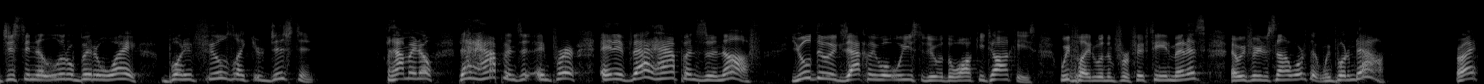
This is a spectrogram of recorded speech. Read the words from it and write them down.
just in a little bit of way, but it feels like you're distant. And how many know that happens in prayer? And if that happens enough, you'll do exactly what we used to do with the walkie talkies. We played with them for 15 minutes, and we figured it's not worth it. And we put them down right?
